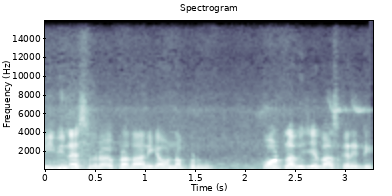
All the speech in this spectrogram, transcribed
పివి నరసింహరావు ప్రధానిగా ఉన్నప్పుడు కోట్ల విజయభాస్కర్ రెడ్డి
